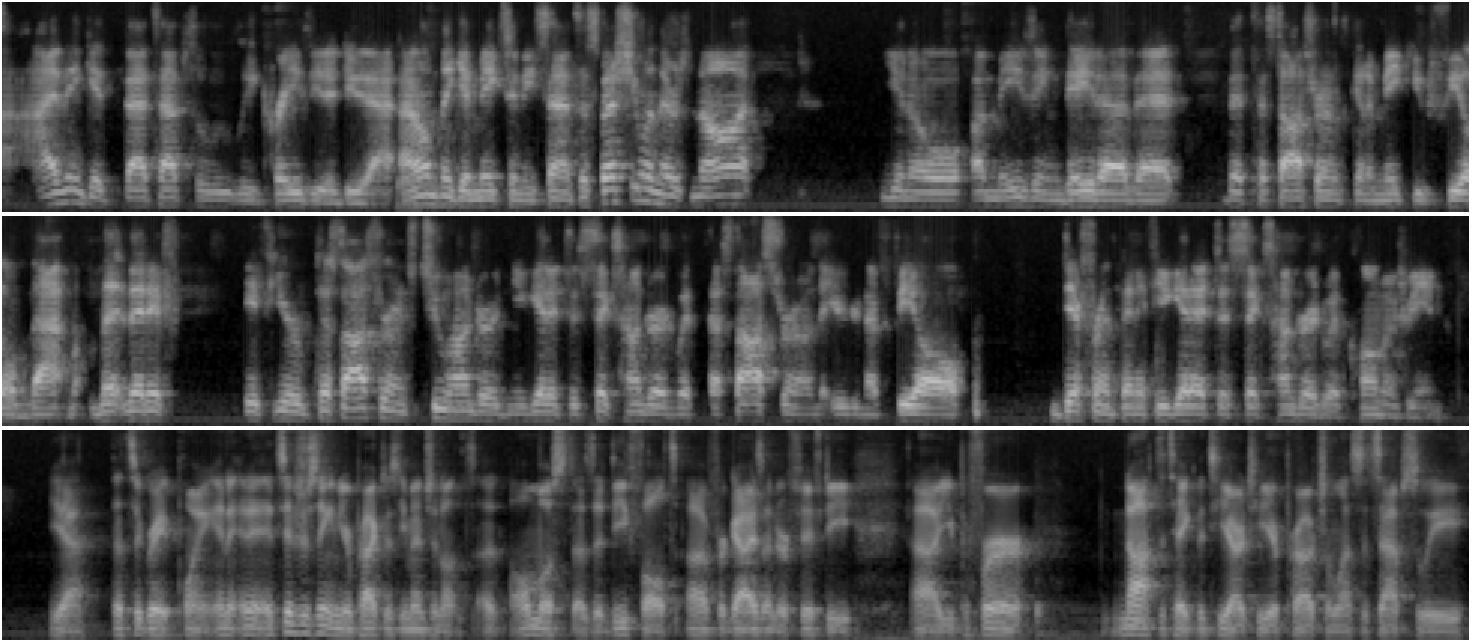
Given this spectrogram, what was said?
I think it that's absolutely crazy to do that. I don't think it makes any sense, especially when there's not, you know, amazing data that that testosterone is going to make you feel that, that that if if your testosterone is 200 and you get it to 600 with testosterone, that you're going to feel different than if you get it to 600 with clomiphene. Yeah, that's a great point. And, it's interesting in your practice, you mentioned uh, almost as a default uh, for guys under 50, uh, you prefer not to take the TRT approach unless it's absolutely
